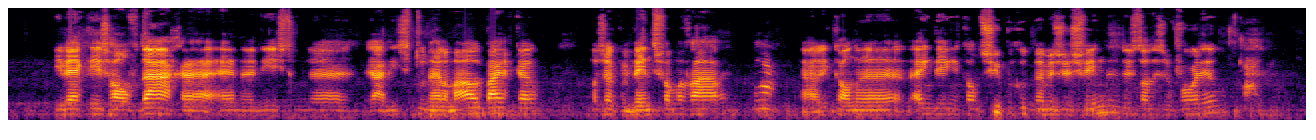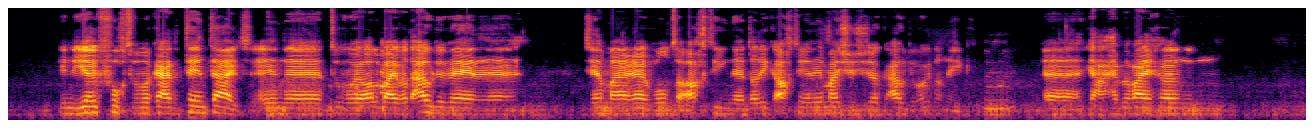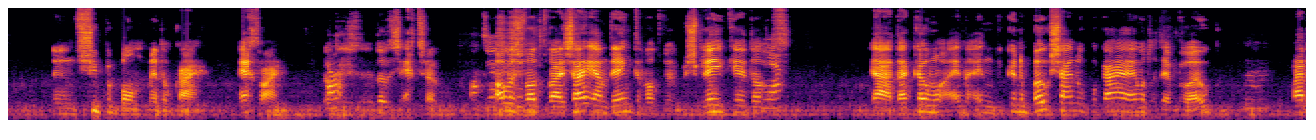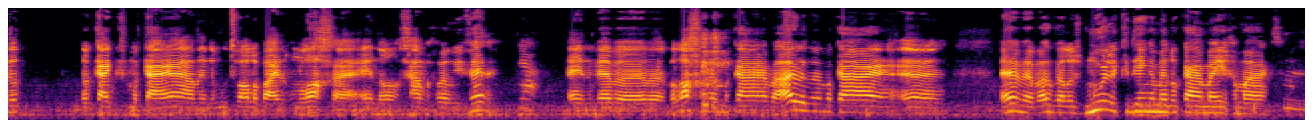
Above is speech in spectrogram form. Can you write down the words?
Die werkte eerst half dagen en eh, die, is toen, eh, ja, die is toen helemaal ook bijgekomen. Dat was ook een wens van mijn vader. Ja. Nou, ik kan één ding, ik kan supergoed met mijn zus vinden, dus dat is een voordeel. Kijk. In de jeugd vochten we elkaar de tent uit. En toen we allebei wat ouder werden, zeg maar rond de 18, eh, dat ik 18 en mijn zus is ook ouder hoor dan ik. Mhm. ja, hebben wij gewoon een, een superband met elkaar. Echt waar. Dat, Ja. is, dat is echt zo. Alles wat waar zij aan denkt en wat we bespreken, dat, Ja. ja. daar komen we, en, en we kunnen boos zijn op elkaar, hè, want dat hebben we ook. Mhm. Maar dat, dan kijken we elkaar aan en dan moeten we allebei erom lachen en dan gaan we gewoon weer verder. Ja. En we, hebben, we, we lachen met elkaar, we huilen met elkaar. eh, hè, we hebben ook wel eens moeilijke dingen met elkaar meegemaakt. Mhm.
